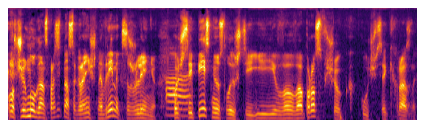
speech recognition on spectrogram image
Очень много надо спросить, у нас ограниченное время, к сожалению. А. Хочется и песни услышать, и, вопросов еще куча всяких разных.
